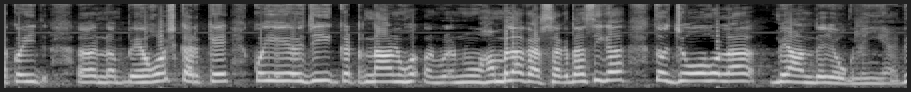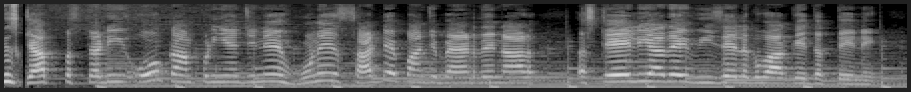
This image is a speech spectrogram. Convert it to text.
ਕੋਈ ਬੇਹੋਸ਼ ਕਰਕੇ ਕੋਈ ਇਹੋ ਜਿਹੀ ਘਟਨਾ ਨੂੰ ਹਮਲਾ ਕਰ ਸਕਦਾ ਸੀਗਾ, ਤਾਂ ਜੋ ਹੋਲਾ ਬਿਆਨ ਦੇ ਯੋਗ ਨਹੀਂ ਹੈ। ਇਸ ਜੱਪ ਸਟੱਡੀ ਉਹ ਕੰਪਨੀ ਹੈ ਜਿਨੇ ਹੁਣੇ 5.5 ਬੈਂਡ ਦੇ ਨਾਲ ਆਸਟ੍ਰੇਲੀਆ ਦੇ ਵੀਜ਼ੇ ਲਗਵਾ ਕੇ ਦਿੱਤੇ ਨੇ।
